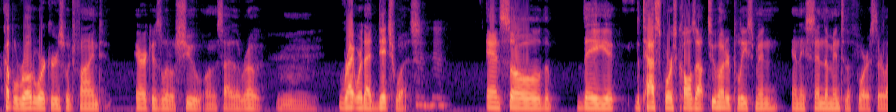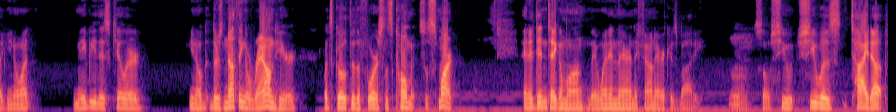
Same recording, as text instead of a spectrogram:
a couple road workers would find Erica's little shoe on the side of the road Mm. right where that ditch was. hmm And so the they the task force calls out 200 policemen and they send them into the forest. They're like, you know what? Maybe this killer, you know, there's nothing around here. Let's go through the forest. Let's comb it. So smart. And it didn't take them long. They went in there and they found Erica's body. Mm. So she she was tied up,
